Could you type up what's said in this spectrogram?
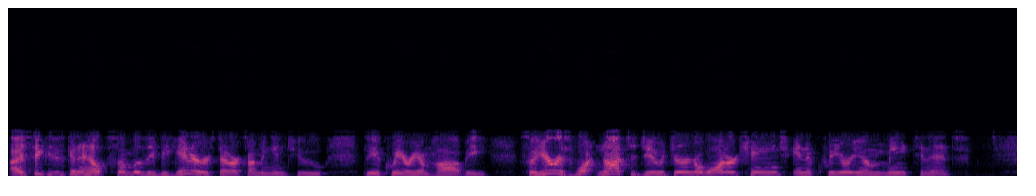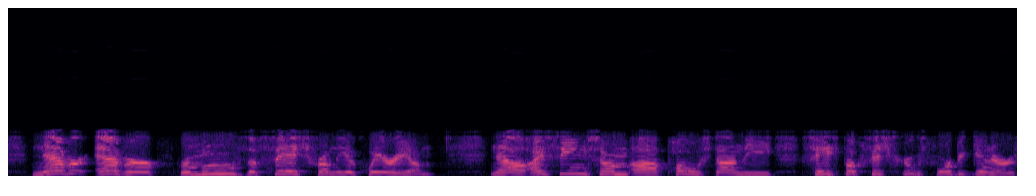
I think this is going to help some of the beginners that are coming into the aquarium hobby. So here is what not to do during a water change and aquarium maintenance. Never ever remove the fish from the aquarium. Now, I've seen some uh, posts on the Facebook fish groups for beginners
